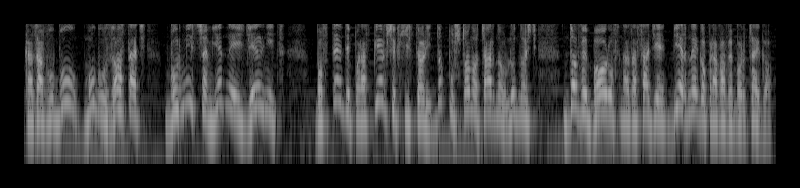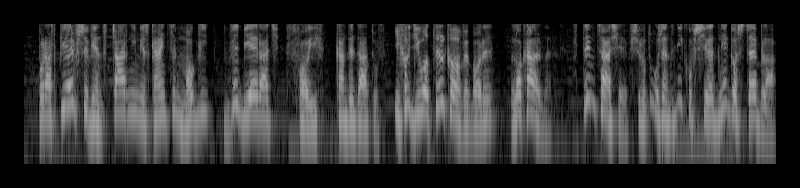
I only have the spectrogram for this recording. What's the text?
Kazavubu mógł zostać burmistrzem jednej z dzielnic bo wtedy po raz pierwszy w historii dopuszczono czarną ludność do wyborów na zasadzie biernego prawa wyborczego. Po raz pierwszy więc czarni mieszkańcy mogli wybierać swoich kandydatów. I chodziło tylko o wybory lokalne. W tym czasie wśród urzędników średniego szczebla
